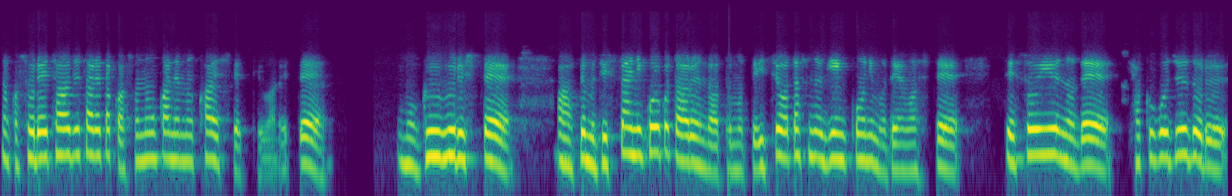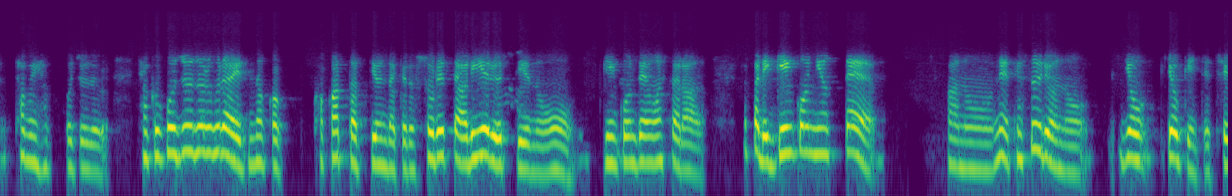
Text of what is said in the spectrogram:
なんかそれチャージされたから、そのお金も返してって言われて、もう Google して、あ、でも実際にこういうことあるんだと思って、一応私の銀行にも電話して、で、そういうので、150ドル、多分150ドル、150ドルぐらいなんかかかったっていうんだけど、それってあり得るっていうのを銀行に電話したら、やっぱり銀行によって、あのね、手数料の料料金って違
